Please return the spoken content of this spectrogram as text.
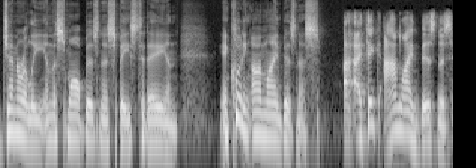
generally in the small business space today, and including online business? I think online business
